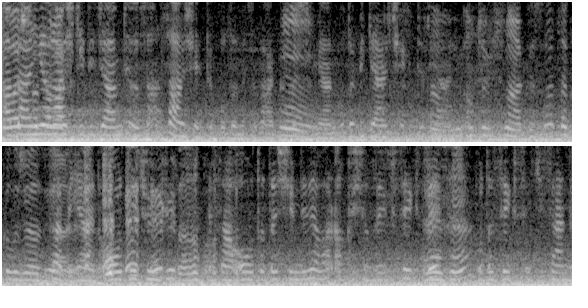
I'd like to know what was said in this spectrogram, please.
Ha, ben yavaş gideceğim diyorsan sağ şeridi kullanacağız arkadaşım. Hmm. Yani bu da bir gerçektir Tamam, yani. otobüsün arkasına takılacağız yani. Tabii yani orta çünkü Tamam. mesela ortada şimdi ne var? Akış hızı yüksekse Hı hı. burada 82 sen de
